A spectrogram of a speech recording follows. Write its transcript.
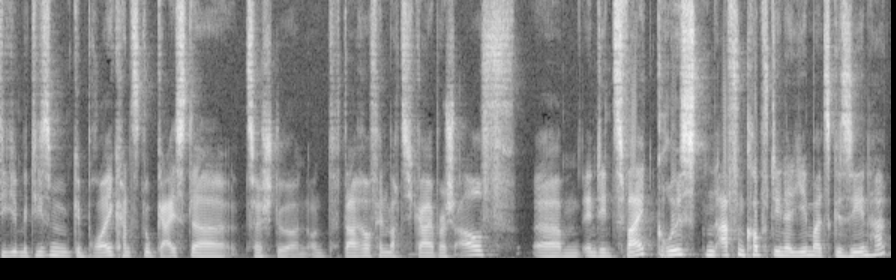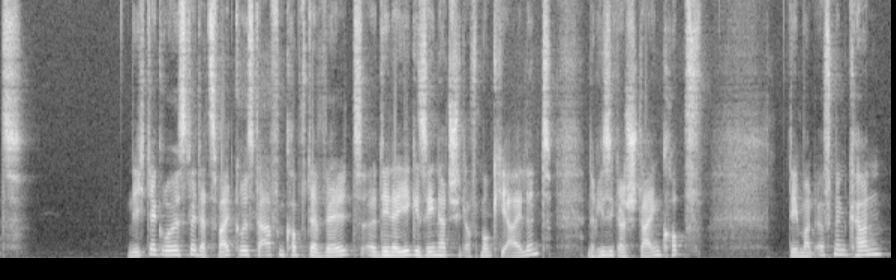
die, mit diesem Gebräu kannst du Geister zerstören. Und daraufhin macht sich Guybrush auf ähm, in den zweitgrößten Affenkopf, den er jemals gesehen hat. Nicht der größte, der zweitgrößte Affenkopf der Welt, äh, den er je gesehen hat, steht auf Monkey Island. Ein riesiger Steinkopf, den man öffnen kann.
